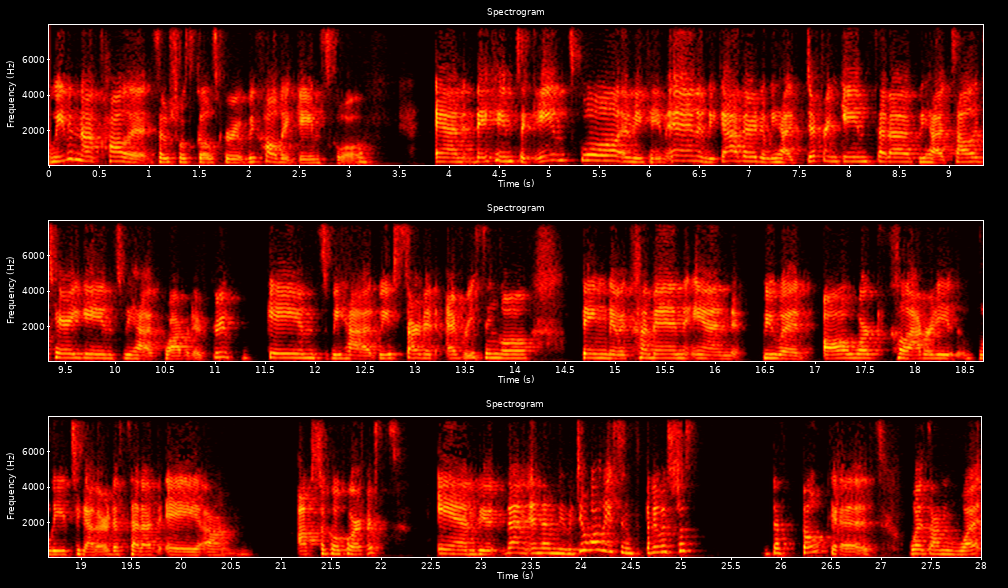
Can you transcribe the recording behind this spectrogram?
we did not call it social skills group, we called it game school. And they came to game school and we came in and we gathered and we had different games set up. We had solitary games, we had cooperative group games, we had, we started every single thing. They would come in and we would all work collaboratively together to set up a um, obstacle course. And we then, and then we would do all these things, but it was just the focus was on what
